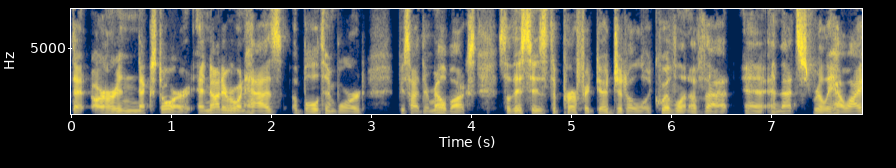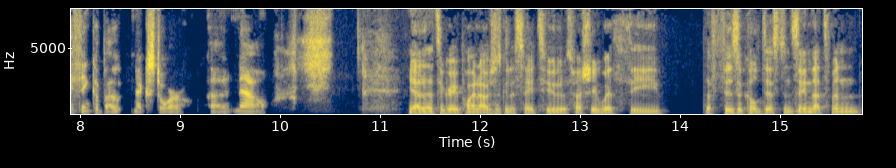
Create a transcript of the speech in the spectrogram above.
that are in Nextdoor. And not everyone has a bulletin board beside their mailbox. So this is the perfect digital equivalent of that and, and that's really how i think about Nextdoor uh, now. Yeah that's a great point. I was just going to say too especially with the the physical distancing that's been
